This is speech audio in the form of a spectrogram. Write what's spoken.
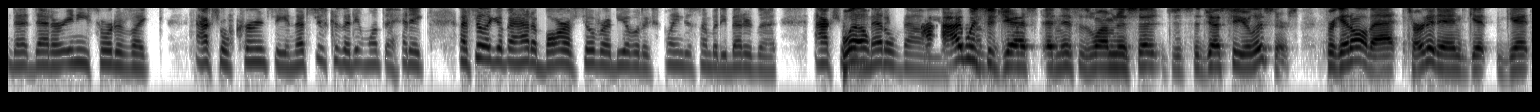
that that are any sort of like actual currency and that's just because i didn't want the headache i feel like if i had a bar of silver i'd be able to explain to somebody better the actual well, metal value i, I would um, suggest and this is what i'm going to su- suggest to your listeners forget all that turn it in get get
